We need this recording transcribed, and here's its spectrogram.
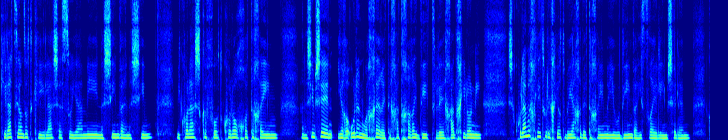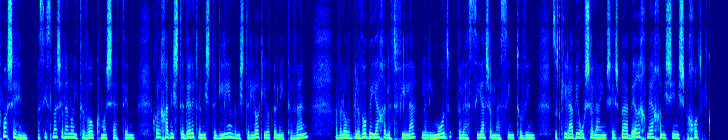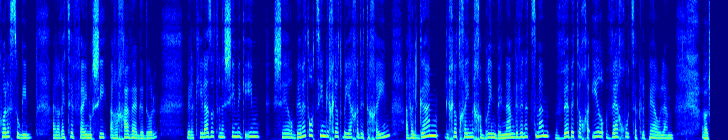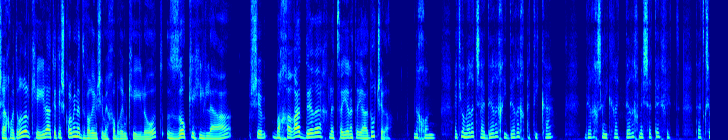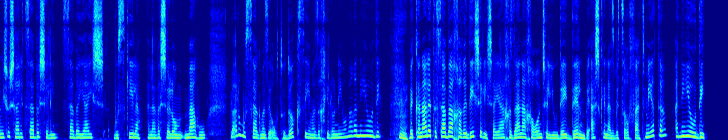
קהילת ציון זאת קהילה שעשויה מנשים ואנשים, מכל ההשקפות, כל אורחות החיים, אנשים שיראו לנו אחרת, אחד חרדית ואחד חילוני, שכולם החליטו לחיות ביחד את החיים היהודיים והישראליים שלהם, כמו שהם. הסיסמה שלנו היא תבואו כמו שאתם. כל אחד משתדלת ומשתדלים ומשתדלות להיות במיטבן, אבל לבוא ביחד לתפילה, ללימוד ולעשייה של מעשים טובים. זאת קהילה בירושלים שיש בה בערך 150 משפחות מכל הסוגים, על הרצף האנושי הרחב והגדול, ולקהילה הזאת אנשים מגיעים שבאמת רוצים לחיות ביחד את החיים, אבל גם לחיות חיים מחברים בינם לבין עצמם, ובתוך העיר והחוצה, כלפי העולם. אבל כשאנחנו מדברים על קהילה, את יודעת, יש כל מיני דברים שמחברים קהילות. זו קהילה שבחרה דרך לציין את היהדות שלה. נכון. הייתי אומרת שהדרך היא דרך עתיקה, דרך שנקראת דרך משתפת. את יודעת, כשמישהו שאל את סבא שלי, סבא יאיש בוסקילה, עליו השלום, מה הוא, לא היה לו מושג מה זה אורתודוקסי, מה זה חילוני, הוא אמר, אני יהודי. Hmm. וכנ"ל את הסבא החרדי שלי, שהיה החזן האחרון של יהודי דלם באשכנז בצרפת. מי אתה? אני יהודי.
